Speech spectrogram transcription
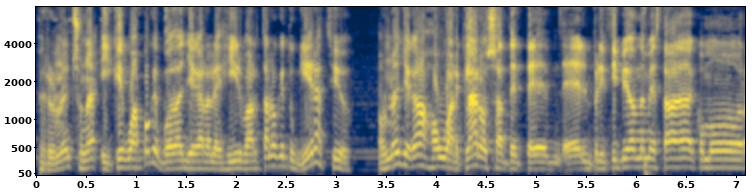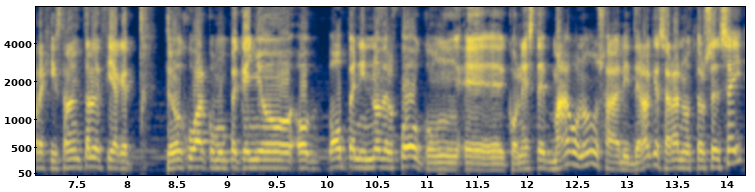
pero no he hecho nada. Y qué guapo que puedas llegar a elegir, Barta, lo que tú quieras, tío. Aún no he llegado a Howard, claro. O sea, el principio donde me estaba como registrando y tal, decía que tengo que jugar como un pequeño opening, ¿no? Del juego con, eh, con este mago, ¿no? O sea, literal, que será nuestro sensei.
